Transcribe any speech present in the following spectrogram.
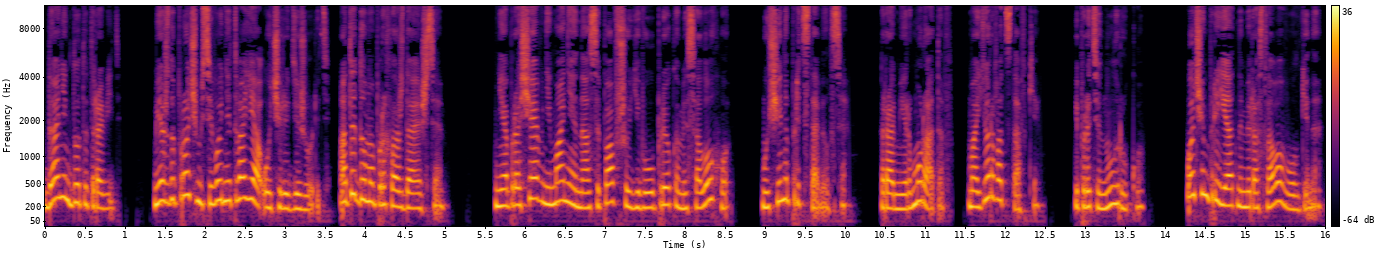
да анекдоты травить. Между прочим, сегодня твоя очередь дежурить, а ты дома прохлаждаешься». Не обращая внимания на осыпавшую его упреками Солоху, мужчина представился. Рамир Муратов, майор в отставке, и протянул руку. «Очень приятно, Мирослава Волгина».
